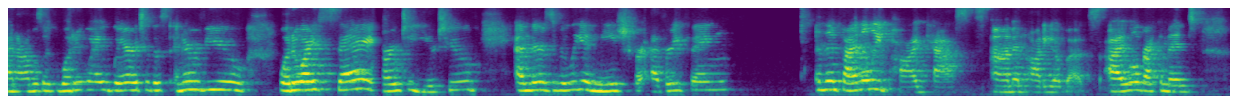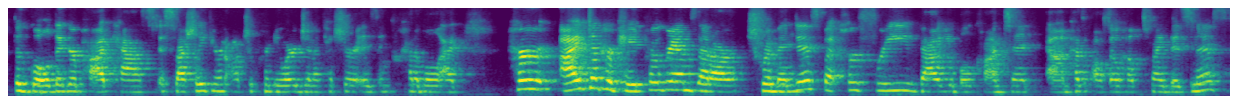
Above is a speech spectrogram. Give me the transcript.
and I was like, what do I wear to this interview? What do I say? Turn to YouTube and there's really a niche for everything. And then finally, podcasts um, and audiobooks. I will recommend the Goal Digger podcast, especially if you're an entrepreneur. Jenna Kutcher is incredible at her. I've done her paid programs that are tremendous, but her free, valuable content um, has also helped my business.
